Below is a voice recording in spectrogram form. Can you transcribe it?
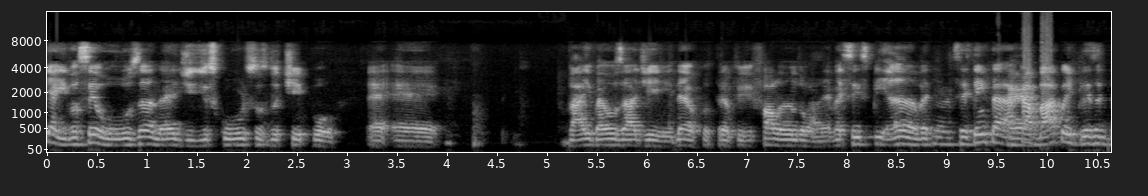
E aí você usa, né, de discursos do tipo. é, é, vai, vai usar de, né, o que o Trump vive falando lá, né, vai ser espiã, vai- É. você tenta É. acabar com a empresa,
